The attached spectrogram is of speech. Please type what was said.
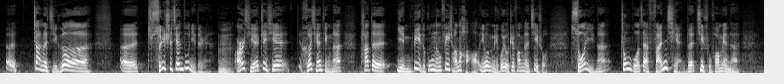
呃，站了几个呃随时监督你的人。嗯，而且这些核潜艇呢。它的隐蔽的功能非常的好，因为美国有这方面的技术，所以呢，中国在反潜的技术方面呢，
